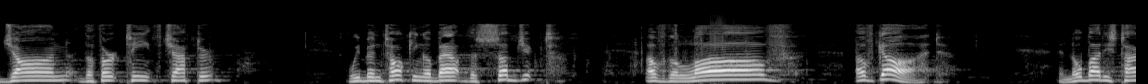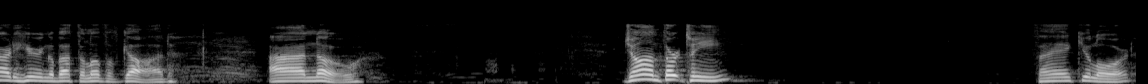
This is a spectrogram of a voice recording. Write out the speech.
John, the 13th chapter. We've been talking about the subject of the love of God. And nobody's tired of hearing about the love of God. I know. John 13. Thank you, Lord.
